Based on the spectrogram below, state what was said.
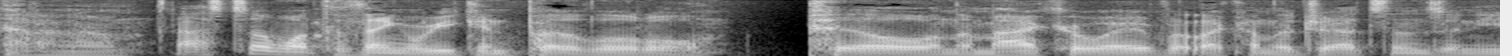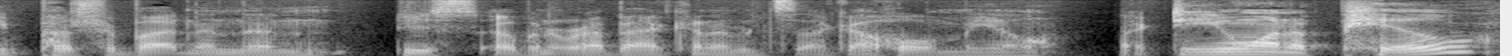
I don't know. I still want the thing where you can put a little pill in the microwave, like on the Jetsons, and you push a button and then you just open it right back, and it's like a whole meal, like Do you want a pill,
